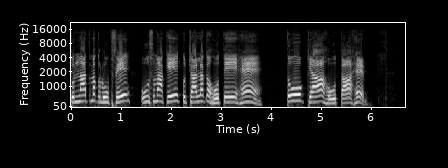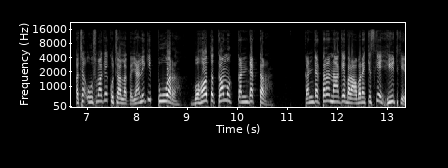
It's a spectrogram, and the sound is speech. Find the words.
तुलनात्मक रूप से ऊष्मा के कुचालक होते हैं। तो क्या होता है? अच्छा ऊष्मा के कुचालक, यानी कि पुअर, बहुत कम कंडक्टर कंडक्टर ना के बराबर है, किसके? हीट के।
